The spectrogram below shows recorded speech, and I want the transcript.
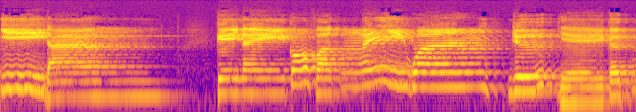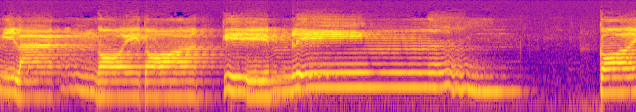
di đà. Kỳ này có phật ấy quan rước về cực lạc ngồi tòa kim liên cõi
